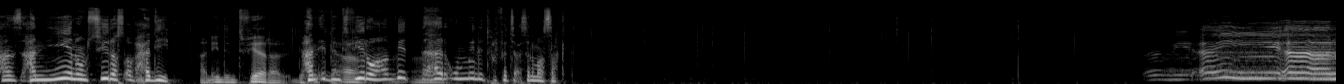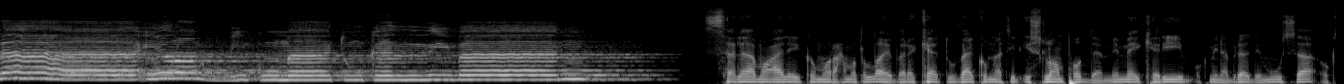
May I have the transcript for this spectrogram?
هنينهم سيرس اوف حديث هنيدنتفير هنيدنتفير وهنبيت هر أمي اللي تفرفت عسل ما سكت فبأي آلاء ربكما تكذبان؟ السلام عليكم ورحمة الله وبركاته. Välkomna till Islampodden med mig Karim och mina bröder Musa och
